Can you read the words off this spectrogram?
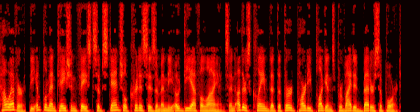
However, the implementation faced substantial criticism and the ODF Alliance and others claimed that the third-party plugins provided better support.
